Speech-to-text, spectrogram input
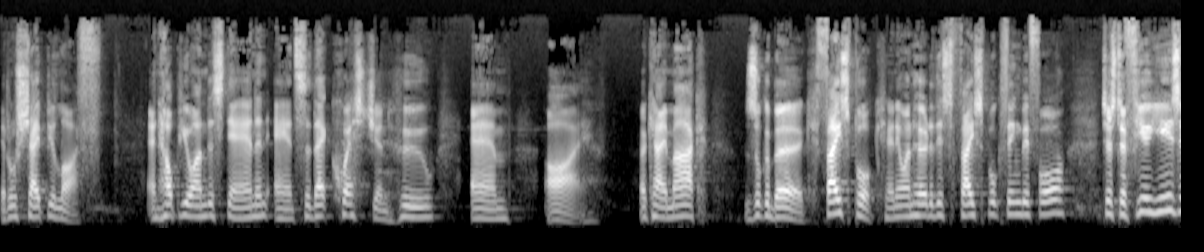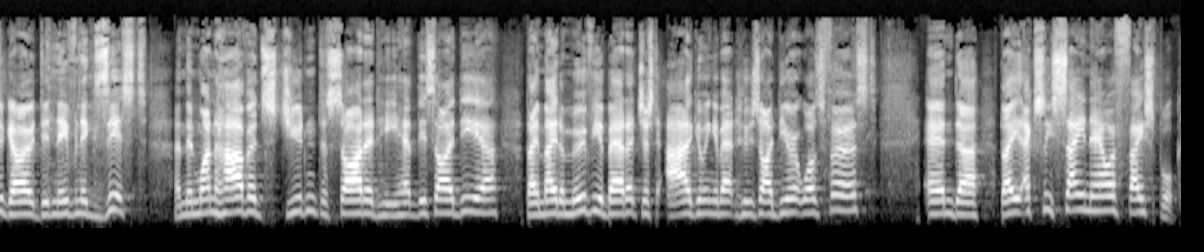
it'll shape your life and help you understand and answer that question Who am I? Okay, Mark Zuckerberg, Facebook. Anyone heard of this Facebook thing before? Just a few years ago, it didn't even exist. And then one Harvard student decided he had this idea. They made a movie about it, just arguing about whose idea it was first. And uh, they actually say now of Facebook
